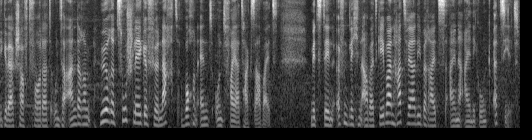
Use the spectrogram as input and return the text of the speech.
Die Gewerkschaft fordert unter anderem höhere Zuschläge für Nacht-, Wochenend- und Feiertagsarbeit. Mit den öffentlichen Arbeitgebern hat Verdi bereits eine Einigung erzielt.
